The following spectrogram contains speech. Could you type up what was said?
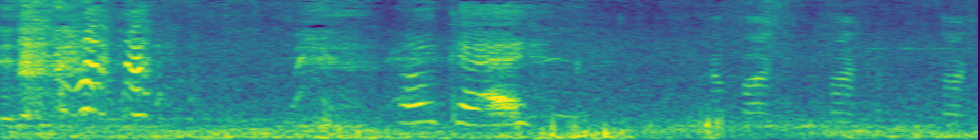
okay. Come back, come back, come back.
